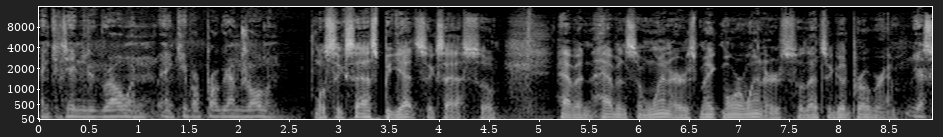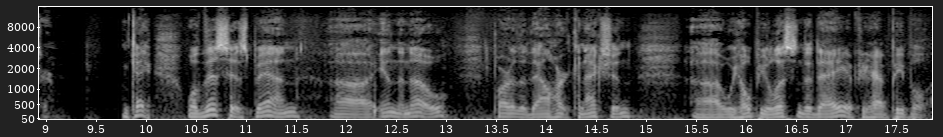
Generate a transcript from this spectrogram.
and continue to grow and, and keep our programs rolling. Well, success begets success. So having having some winners make more winners. So that's a good program. Yes, sir. Okay. Well, this has been uh, in the know, part of the Dalhart Connection. Uh, we hope you listen today. If you have people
